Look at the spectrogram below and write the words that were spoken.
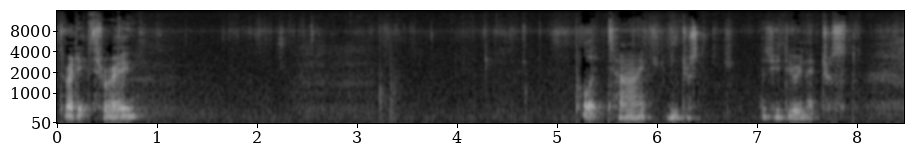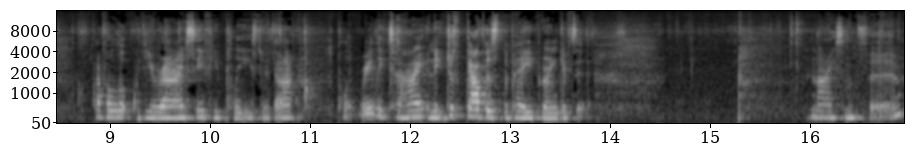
Thread it through. pull it tight and just as you're doing it just have a look with your eye see if you're pleased with that pull it really tight and it just gathers the paper and gives it nice and firm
